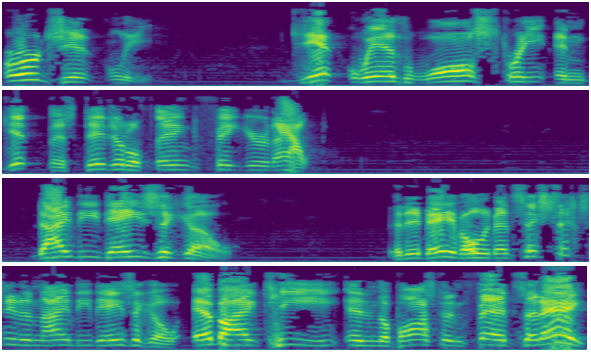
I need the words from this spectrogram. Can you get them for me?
urgently get with Wall Street and get this digital thing figured out. 90 days ago, and it may have only been 60 to 90 days ago, MIT and the Boston Fed said, hey,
